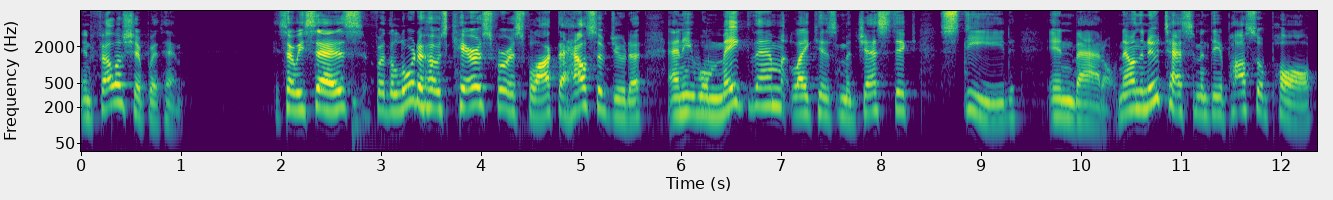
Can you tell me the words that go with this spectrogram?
in fellowship with him. So he says, For the Lord of hosts cares for his flock, the house of Judah, and he will make them like his majestic steed in battle. Now, in the New Testament, the Apostle Paul,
